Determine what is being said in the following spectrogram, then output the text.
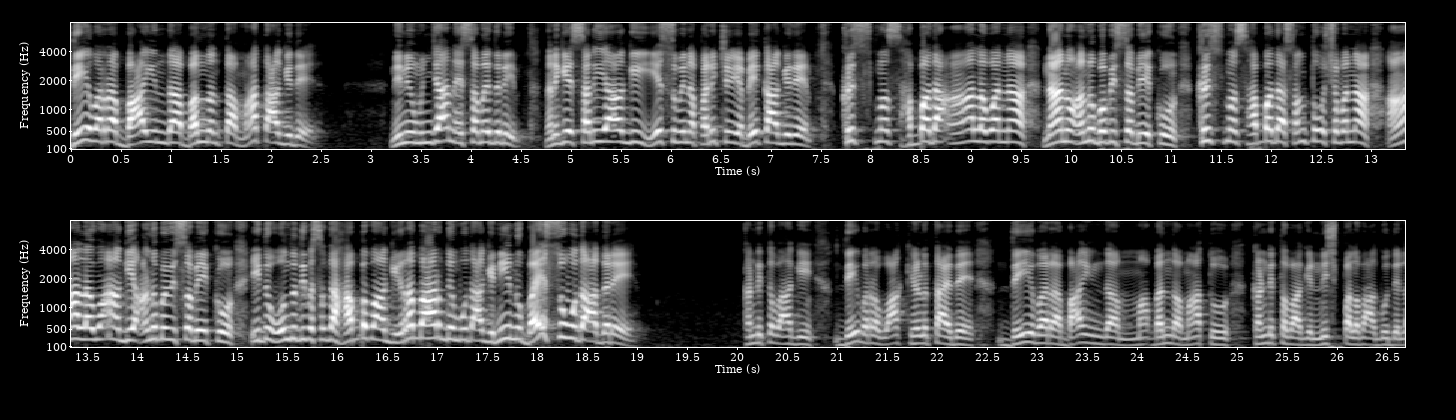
ದೇವರ ಬಾಯಿಂದ ಬಂದಂಥ ಮಾತಾಗಿದೆ. ನೀನು ಮುಂಜಾನೆ ಸಮಯದಲ್ಲಿ ನನಗೆ ಸರಿಯಾಗಿ ಯೇಸುವಿನ ಪರಿಚಯ ಬೇಕಾಗಿದೆ. ಕ್ರಿಸ್ಮಸ್ ಹಬ್ಬದ ಆಲವನ್ನು ನಾನು ಅನುಭವಿಸಬೇಕು. ಕ್ರಿಸ್ಮಸ್ ಹಬ್ಬದ ಸಂತೋಷವನ್ನು ಆಳವಾಗಿ ಅನುಭವಿಸಬೇಕು. ಇದು ಒಂದು ದಿವಸದ ಹಬ್ಬವಾಗಿ ಇರಬಾರದೆಂಬುದಾಗಿ ನೀನು ಬಯಸುವುದಾದರೆ ಖಂಡಿತವಾಗಿ ದೇವರ ವಾಕ್ಯ ಹೇಳ್ತಾ ಇದೆ. ದೇವರ ಬಾಯಿಂದ ಬಂದ ಮಾತು ಖಂಡಿತವಾಗಿ ನಿಷ್ಫಲವಾಗುವುದಿಲ್ಲ.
